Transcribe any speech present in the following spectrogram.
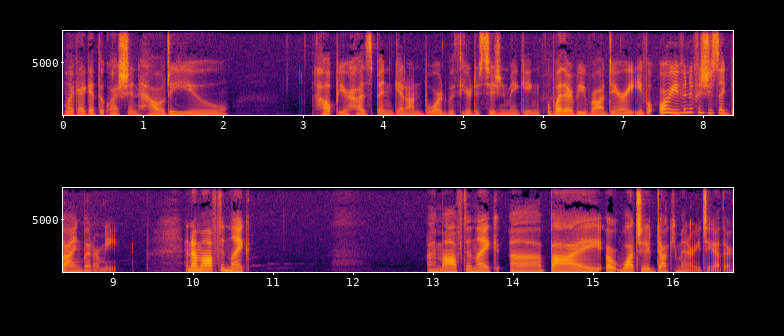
like i get the question how do you help your husband get on board with your decision making whether it be raw dairy or even if it's just like buying better meat and i'm often like i'm often like uh buy or watch a documentary together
